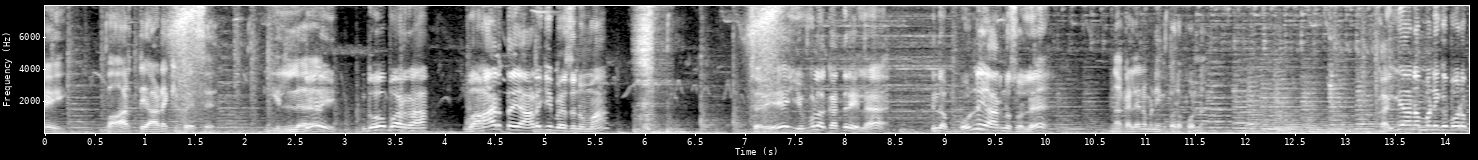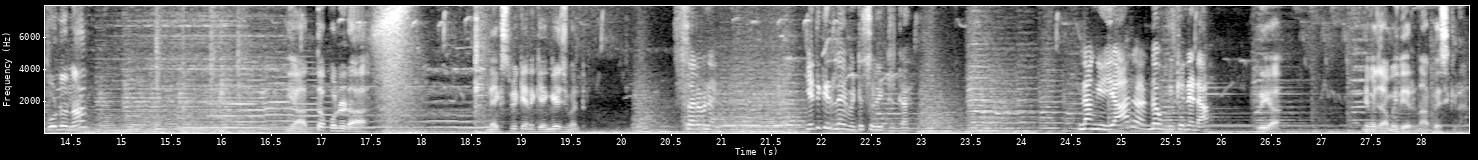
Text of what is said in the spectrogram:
ஏய் வார்த்தையை அடக்கி பேசு. இல்ல. டேய் தோ பாடுறா வார்த்தையை அடக்கி பேசணுமா? சரி இவ்ளோ கத்துறீல இந்த பொண்ணு யாருன்னு சொல்லு. நான் கல்யாணம் பண்ணிக்க போற பொண்ணு. கல்யாணம் பண்ணிக்க போற பொண்ணுனா நீ அத்தை பொண்ணுடா. நெக்ஸ்ட் வீக் எனக்கு என்கேஜ்மெண்ட் சரவணன் எதுக்கு இதெல்லாம் இவன்ட்டு சொல்லிட்டு இருக்க? நாங்க யாரா இருந்தா உங்களுக்கு என்னடா? பிரியா நீ கொஞ்சம் அமைதியா இரு நான் பேசிக்கிறேன்.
